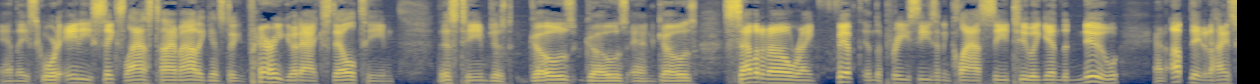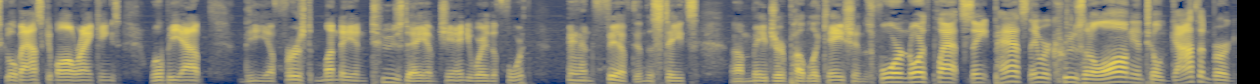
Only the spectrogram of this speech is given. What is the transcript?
and they scored 86 last time out against a very good Axtell team. This team just goes, goes, and goes. 7 0, ranked fifth in the preseason in Class C2. Again, the new and updated high school basketball rankings will be out the uh, first Monday and Tuesday of January the 4th and 5th in the state's uh, major publications. For North Platte St. Pat's, they were cruising along until Gothenburg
